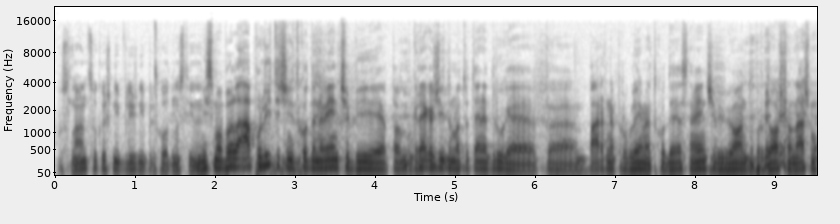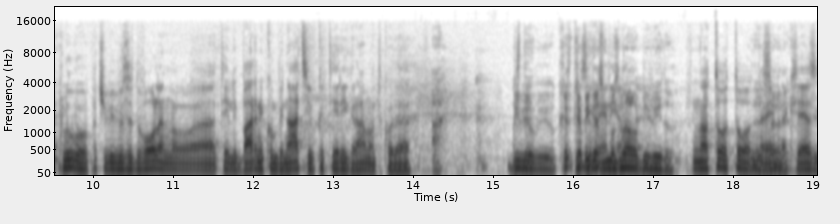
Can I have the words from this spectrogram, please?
poslanec v kakšni bližnji prihodnosti. ne. Mi smo bolj apolitični, tako da ne vem, če bi. pa Grega Židov ima tudi ene druge eh, barvne probleme, tako da jaz ne vem, če bi bil on dobrodošel v našem klubu, pa če bi bil zadovoljen v uh, tej barvni kombinaciji, v kateri igramo. tako Da, Bi bil, bi bil. Ker bi ga spoznal, bi videl. no, to, to ne Ja, vem, nek, jaz,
